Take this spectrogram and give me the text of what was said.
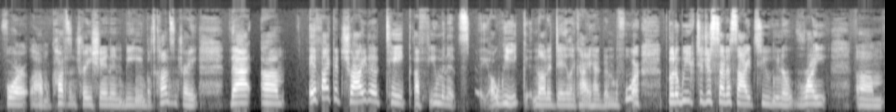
for um, concentration and being able to concentrate that if I could try to take a few minutes a week, not a day like I had been before, but a week to just set aside to, you know, write, um,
